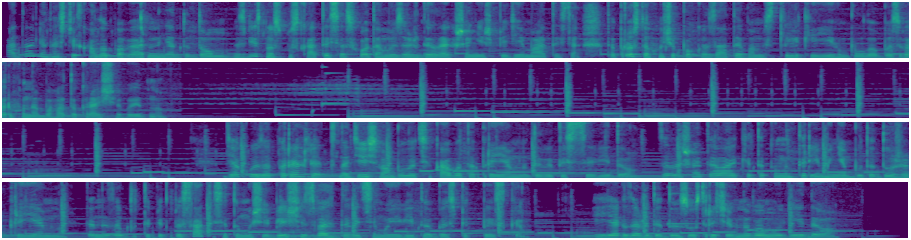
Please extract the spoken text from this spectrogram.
А далі нас чекало повернення додому. Звісно, спускатися сходами завжди легше, ніж підійматися. Та просто хочу показати вам, скільки їх було, бо зверху набагато краще видно. Дякую за перегляд. Надіюсь, вам було цікаво та приємно дивитись це відео. Залишайте лайки та коментарі, мені буде дуже приємно. Та не забудьте підписатися, тому що більшість з вас дивиться мої відео без підписки. І як завжди, до зустрічі в новому відео.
